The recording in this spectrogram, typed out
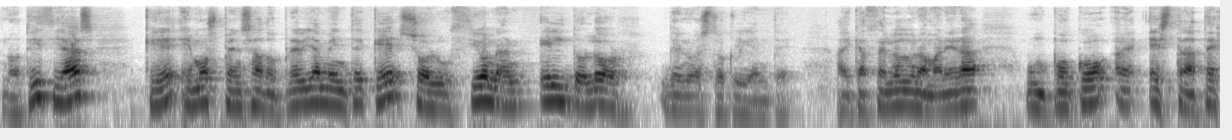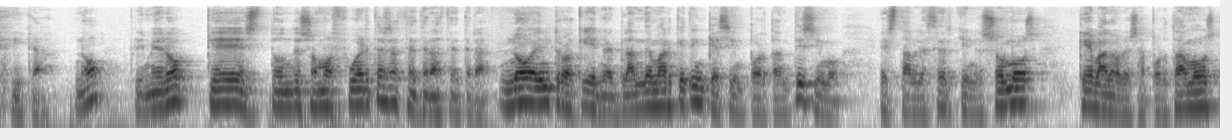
Noticias que hemos pensado previamente que solucionan el dolor de nuestro cliente. Hay que hacerlo de una manera un poco eh, estratégica, ¿no? Primero, qué es, dónde somos fuertes, etcétera, etcétera. No entro aquí en el plan de marketing, que es importantísimo, establecer quiénes somos, qué valores aportamos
